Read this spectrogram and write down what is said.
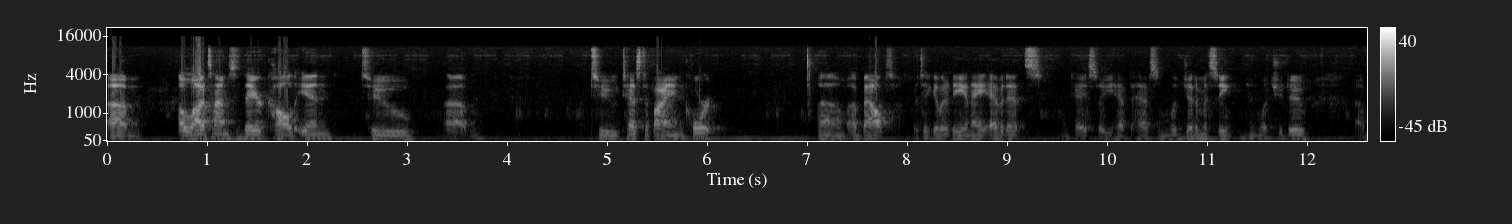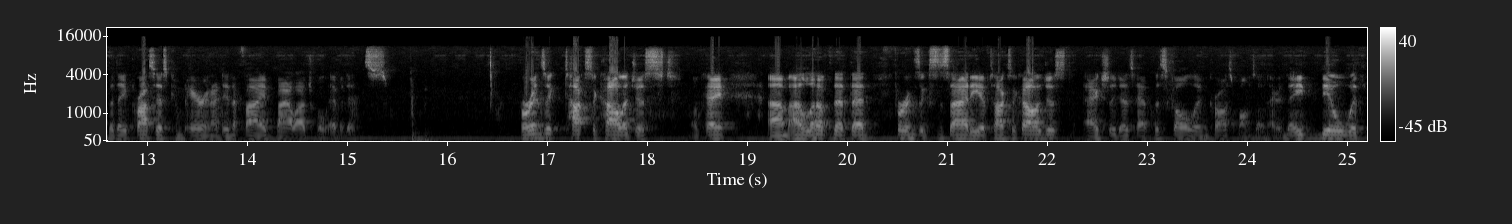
Um, a lot of times, they're called in to um, to testify in court um, about particular DNA evidence. Okay, so you have to have some legitimacy in what you do, uh, but they process, compare, and identify biological evidence. Forensic toxicologist. Okay, um, I love that that Forensic Society of Toxicologists actually does have the skull and crossbones on there. They deal with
